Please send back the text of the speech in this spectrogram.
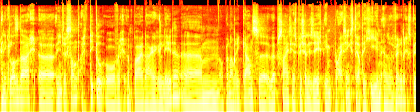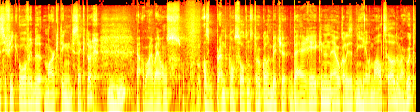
En ik las daar eh, een interessant artikel over een paar dagen geleden ehm, op een Amerikaanse website gespecialiseerd in pricingstrategieën en zo verder, specifiek over de marketingsector, ja, waar wij ons als brand consultants toch ook wel een beetje bij rekenen, hè, ook al is het niet helemaal hetzelfde, maar goed.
